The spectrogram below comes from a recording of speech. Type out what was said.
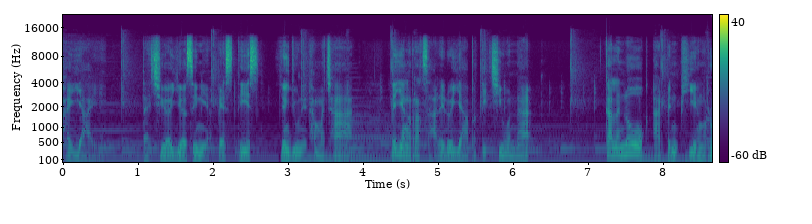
ภัยใหญ่ แต่เชื้อเยอร์ซิเนียเปสติสยังอยู่ในธรรมชาติ และยังรักษาได้ด้วยยาปฏิชีวนะ การละโลกอาจเป็นเพียงโร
